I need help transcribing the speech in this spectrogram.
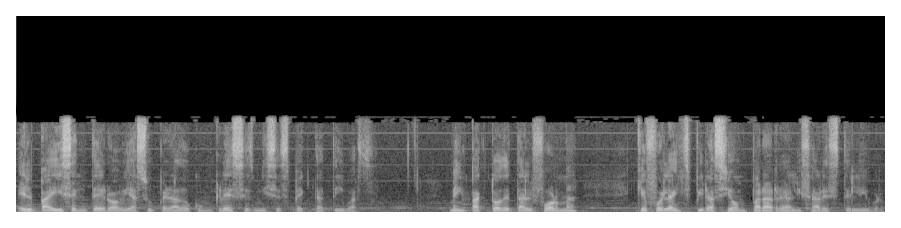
el país entero había superado con creces mis expectativas. Me impactó de tal forma que fue la inspiración para realizar este libro.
